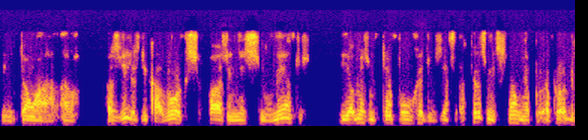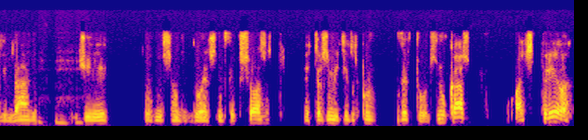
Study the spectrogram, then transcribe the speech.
então, a, a, as ilhas de calor que se fazem nesses momentos e, ao mesmo tempo, reduzir a, a transmissão e a, probabilidade uhum. de transmissão de doenças infecciosas eh, transmitidas por virtudes. No caso, a estrela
